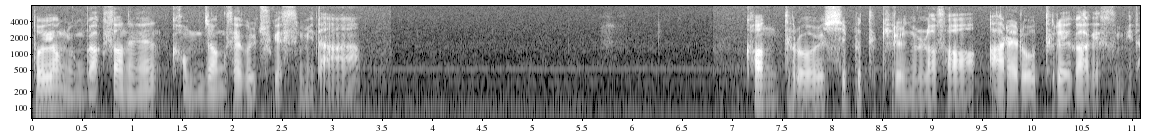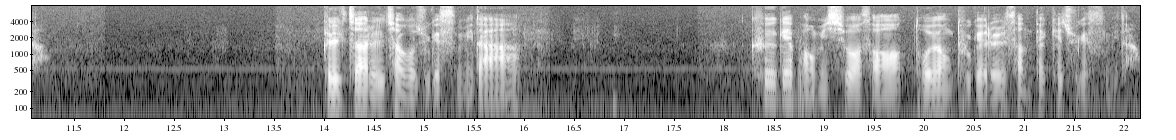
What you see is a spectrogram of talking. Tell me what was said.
도형 윤곽선은 검정색을 주겠습니다. 컨트롤 시프트 키를 눌러서 아래로 드래그 하겠습니다. 글자를 적어 주겠습니다. 크게 범위 씌워서 도형 두 개를 선택해 주겠습니다.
